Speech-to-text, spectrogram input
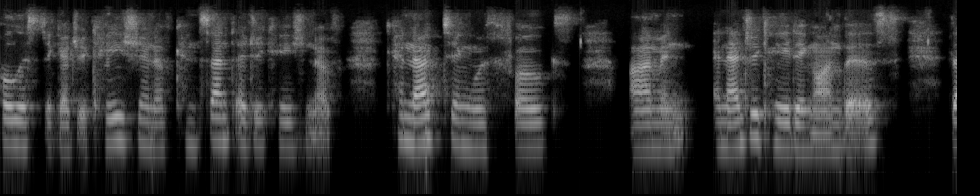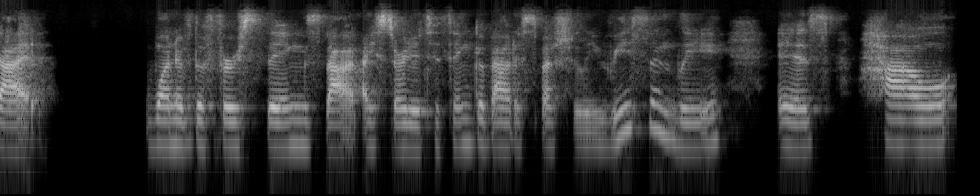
holistic education, of consent education, of connecting with folks um, and, and educating on this, that one of the first things that I started to think about, especially recently, is how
